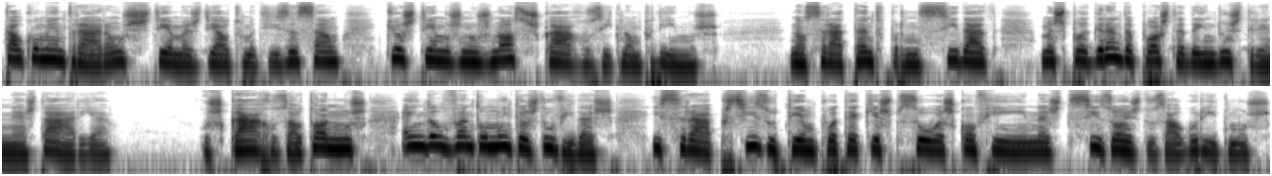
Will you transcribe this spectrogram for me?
tal como entraram os sistemas de automatização que hoje temos nos nossos carros e que não pedimos. Não será tanto por necessidade, mas pela grande aposta da indústria nesta área. Os carros autónomos ainda levantam muitas dúvidas e será preciso tempo até que as pessoas confiem nas decisões dos algoritmos.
